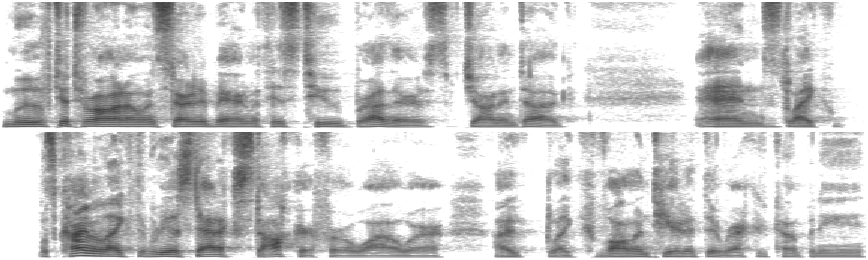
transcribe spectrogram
moved to Toronto and started a band with his two brothers, John and Doug. And like, was kind of like the Rheostatic stalker for a while, where I like volunteered at their record company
